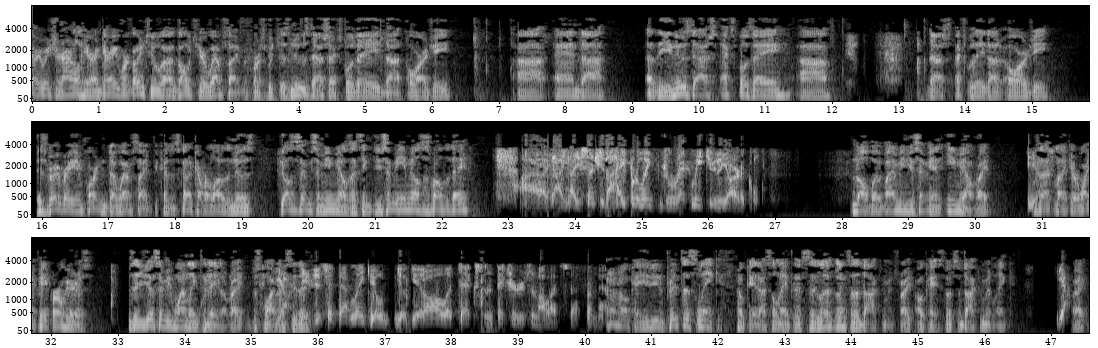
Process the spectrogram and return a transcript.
Gary Richard Arnold here. And Gary, we're going to uh, go to your website, of course, which is news-expose.org. Uh, and uh, uh, the news-expose uh, expose.org is a very, very important uh, website because it's going to cover a lot of the news. You also sent me some emails, I think. You send me emails as well today? I, I sent you the hyperlink directly to the article. No, but, but I mean, you sent me an email, right? Was that like your white paper? Oh, here it is. You just sent me one link today, though, right? Just one. Yeah, I see the. you just hit that link, you'll you'll get all the text and pictures and all that stuff from that. Okay, you need to print this link. Okay, that's the link. It's the li- link to the documents, right? Okay, so it's a document link, Yeah, right?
